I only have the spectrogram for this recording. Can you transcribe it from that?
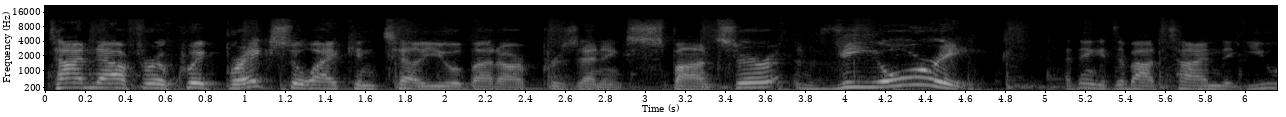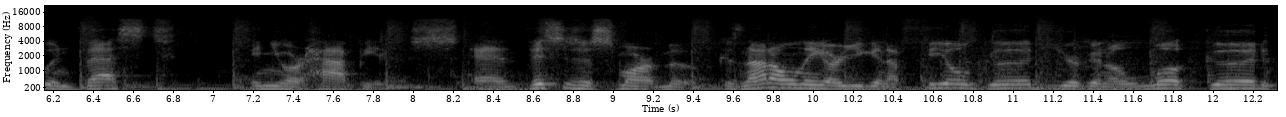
Time now for a quick break so I can tell you about our presenting sponsor, Vuori. I think it's about time that you invest in your happiness. And this is a smart move because not only are you going to feel good, you're going to look good.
